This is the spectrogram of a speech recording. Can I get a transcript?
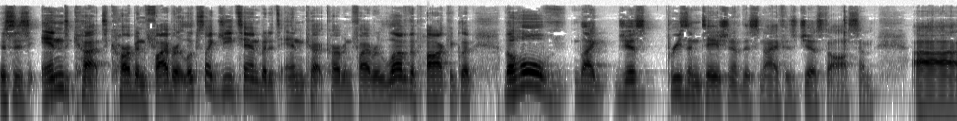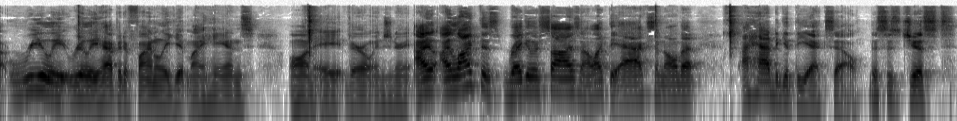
this is end cut carbon fiber it looks like g10 but it's end cut carbon fiber love the pocket clip the whole like just presentation of this knife is just awesome uh really really happy to finally get my hands on a Vero Engineering. I, I like this regular size, and I like the axe and all that. I had to get the XL. This is just,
